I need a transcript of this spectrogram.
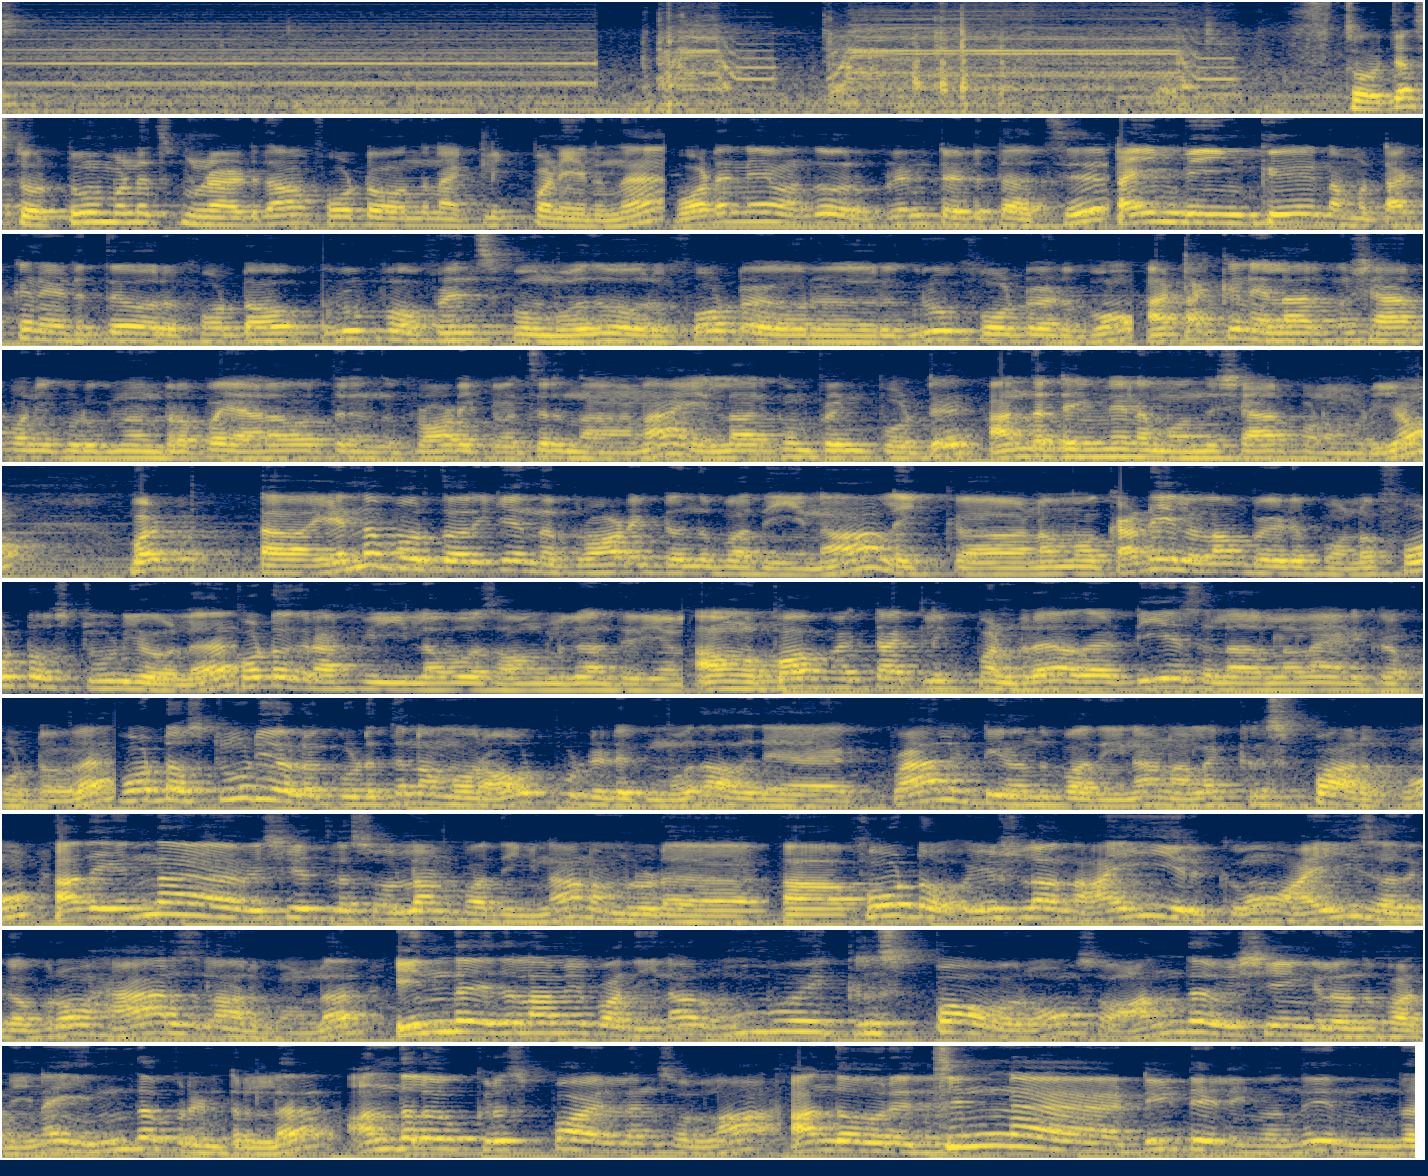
so just ஒரு டூ மினிட்ஸ் முன்னாடி தான் ஃபோட்டோ வந்து நான் கிளிக் பண்ணியிருந்தேன். உடனே வந்து ஒரு பிரிண்ட் எடுத்தாச்சு. டைம் பீங்க்கு நம்ம டக்குன்னு எடுத்து ஒரு ஃபோட்டோ குரூப் ஆஃப் ஃப்ரெண்ட்ஸ் போகும்போது ஒரு ஃபோட்டோ ஒரு ஒரு குரூப் ஃபோட்டோ எடுப்போம். டக்குன்னு எல்லாருக்கும் ஷேர் பண்ணி கொடுக்கணுன்றப்ப யாராவது ஒருத்தர் இந்த ப்ராடக்ட் வச்சிருந்தாங்கன்னா எல்லாருக்கும் பிரிண்ட் போட்டு அந்த டைம்லேயே நம்ம வந்து ஷேர் பண்ண முடியும். பட் uh, என்னை பொறுத்த வரைக்கும் இந்த ப்ராடக்ட் வந்து பார்த்தீங்கன்னா லைக் uh, நம்ம கடையிலலாம் போய் எடுப்போம்ல ஃபோட்டோ ஸ்டூடியோவில் ஃபோட்டோகிராஃபி லவர்ஸ் அவங்களுக்குலாம் தெரியும். அவங்க பர்ஃபெக்டாக கிளிக் பண்ணுற அதை டிஎஸ்எல்ஆர்லலாம் எடுக்கிற ஃபோட்டோவை ஃபோட்டோ ஸ்டூடியோவில் கொடுத்து நம்ம ஒரு அவுட்புட் எடுக்கும்போது அதோட குவாலிட்டி வந்து பார்த்தீங்கன்னா நல்லா கிறிஸ்பாக இருக்கும். அது என்ன விஷயத்தில் சொல்லலான்னு பார்த்தீங்கன்னா நம்மளோட uh, ஃபோட்டோ யூஸ்வலாக அந்த ஐ இருக்கும் ஐஸ் அதுக்கப்புறம் ஹேர்ஸ்லாம் இருக்கும்ல இந்த இதெல்லாமே பார்த்தீங்கன்னா ரொம்பவே கிறிஸ்பாக வரும். ஸோ அந்த விஷயங்கள் வந்து பார்த்தீங்கன்னா இந்த பிரிண்டரில் அந்தளவுக்கு கிறிஸ்பாக இல்லைன்னு சொல்லலாம். அந்த ஒரு சின்ன சின்ன டீட்டெயிலிங் வந்து இந்த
